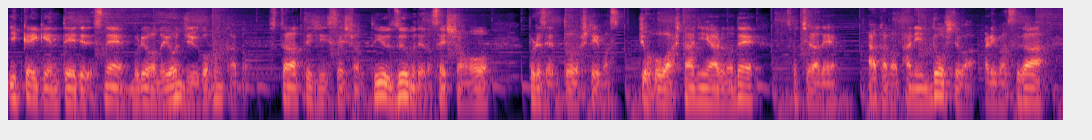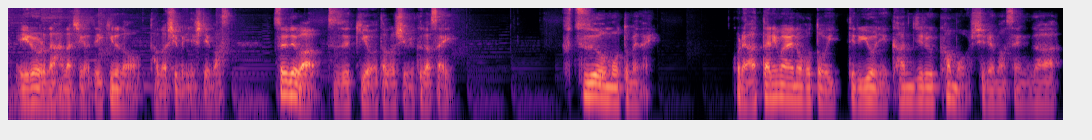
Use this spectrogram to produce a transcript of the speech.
1回限定でですね、無料の45分間のストラテジーセッションという Zoom でのセッションをプレゼントしています。情報は下にあるので、そちらで赤の他人同士ではありますが、いろいろな話ができるのを楽しみにしています。それでは続きをお楽しみください。普通を求めない。これ当たり前のことを言ってるように感じるかもしれませんが、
